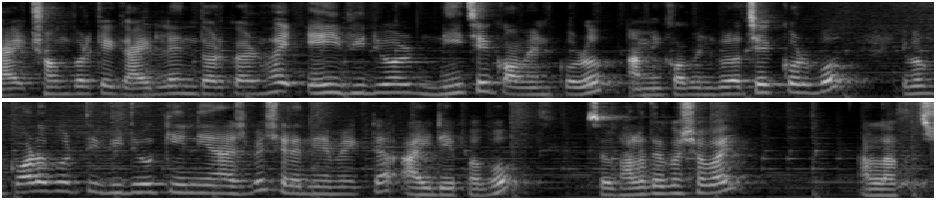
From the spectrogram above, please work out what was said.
গাইড সম্পর্কে গাইডলাইন দরকার হয়, এই ভিডিওর নিচে কমেন্ট করো, আমি কমেন্টগুলো চেক করব এবং পরবর্তী ভিডিও কী নিয়ে আসবে, সেটা নিয়ে আমি একটা আইডিয়া পাবো। সো ভালো থেকো সবাই, আল্লাহ হাফিজ।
